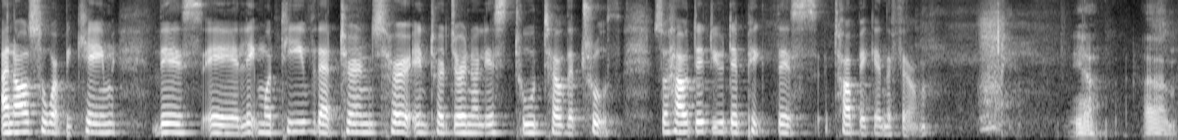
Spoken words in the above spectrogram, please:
and also what became this uh, leitmotif that turns her into a journalist to tell the truth. So, how did you depict this topic in the film? Yeah. Um,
